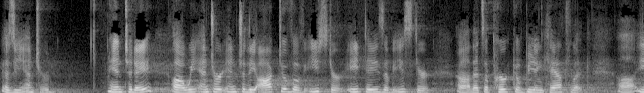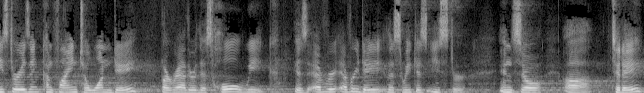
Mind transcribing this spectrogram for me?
as he entered. And today uh, we enter into the octave of Easter, eight days of Easter. Uh, that's a perk of being Catholic. Uh, Easter isn't confined to one day, but rather this whole week is every, every day this week is Easter. And so uh, today,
